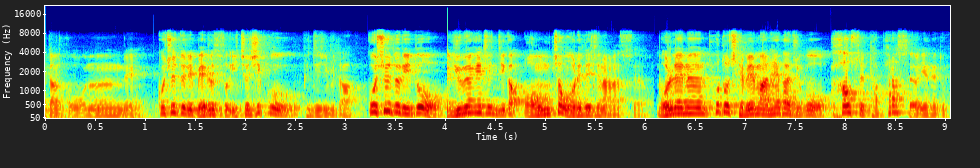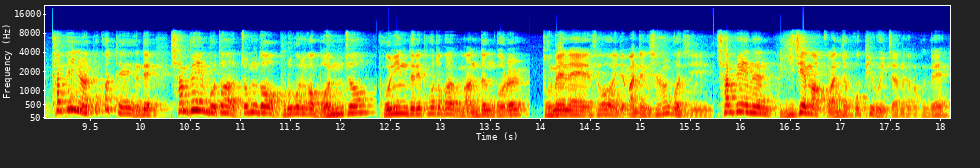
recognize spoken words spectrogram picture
그 다음 거는 네. 꼬슈드리 메르소 2019 빈티지입니다. 꼬슈드리도 유명해진 지가 엄청 오래되진 않았어요. 원래는 포도 재배만 해가지고 하우스에 다 팔았어요. 얘네도. 샴페인이랑 똑같아. 근데 샴페인보다 좀 더 부르고뉴가 먼저 본인들이 포도밭 만든 거를 도면에서 이제 만들기 시작한 거지. 샴페인은 이제 막 완전 꽃피고 있잖아요. 근데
